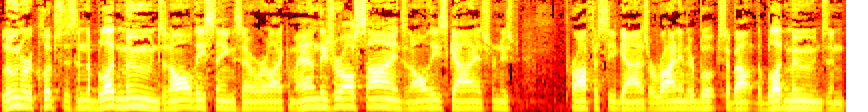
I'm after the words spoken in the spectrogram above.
lunar eclipses and the blood moons and all these things, and we're like, man, these are all signs. And all these guys from these prophecy guys are writing their books about the blood moons and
